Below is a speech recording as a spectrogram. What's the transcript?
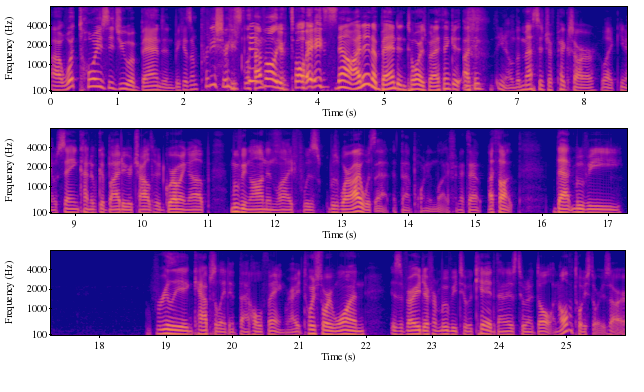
uh, what toys did you abandon? Because I'm pretty sure you still have all your toys. No, I didn't abandon toys, but I think it, I think you know the message of Pixar, like you know, saying kind of goodbye to your childhood, growing up, moving on in life, was was where I was at at that point in life, and I thought I thought that movie really encapsulated that whole thing. Right, Toy Story one is a very different movie to a kid than it is to an adult, and all the Toy Stories are.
